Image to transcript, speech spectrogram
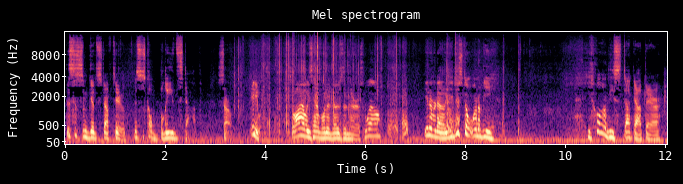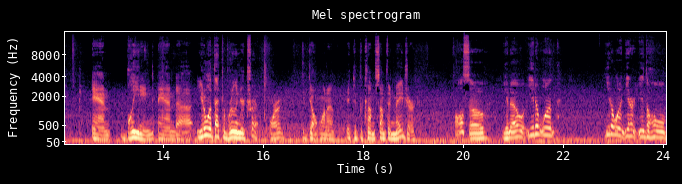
this is some good stuff too. This is called Bleed Stop. So, anyway, so I always have one of those in there as well. You never know. You just don't want to be, you don't want to be stuck out there and bleeding and uh, you don't want that to ruin your trip or you don't want to, it to become something major. Also, you know, you don't want, you don't want, you know, the whole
